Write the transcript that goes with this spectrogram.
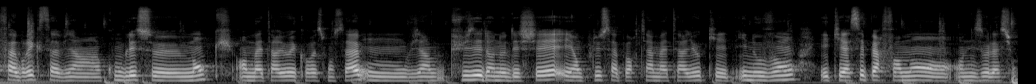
Fabrique, ça vient combler ce manque en matériaux éco-responsables. On vient puiser dans nos déchets et en plus apporter un matériau qui est innovant et qui est assez performant en, isolation.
